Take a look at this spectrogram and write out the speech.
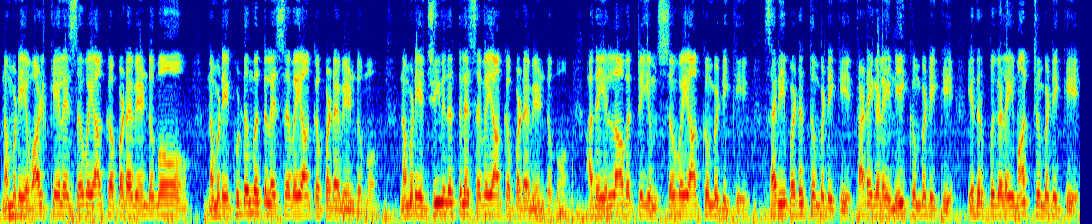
நம்முடைய வாழ்க்கையில செவையாக்கப்பட வேண்டுமோ? நம்முடைய குடும்பத்தில் செவையாக்கப்பட வேண்டுமோ? நம்முடைய ஜீவிதத்தில் செவையாக்கப்பட வேண்டுமோ? அதை எல்லாவற்றையும் செவ்வையாக்கும்படிக்கு சரிபடுத்தும்படிக்கு தடைகளை நீக்கும்படிக்கு எதிர்ப்புகளை மாற்றும்படிக்கு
